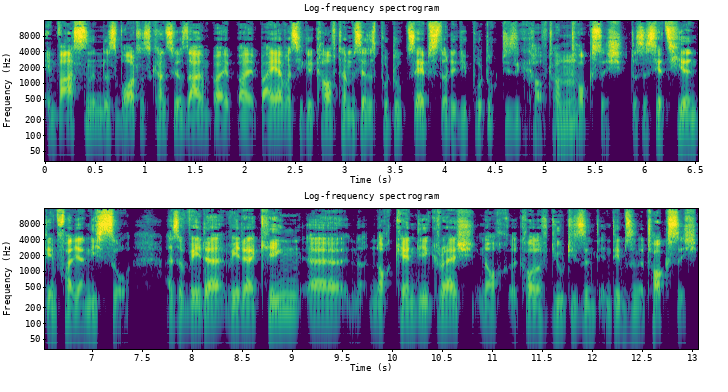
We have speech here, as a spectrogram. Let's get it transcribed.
im wahrsten Sinne des Wortes kannst du ja sagen, bei, bei Bayer, was sie gekauft haben, ist ja das Produkt selbst oder die Produkte, die sie gekauft haben, mhm. toxisch. Das ist jetzt hier in dem Fall ja nicht so. Also weder, weder King, äh, noch Candy Crash, noch Call of Duty sind in dem Sinne toxisch.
